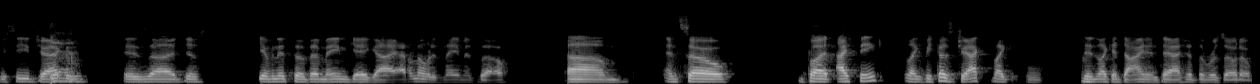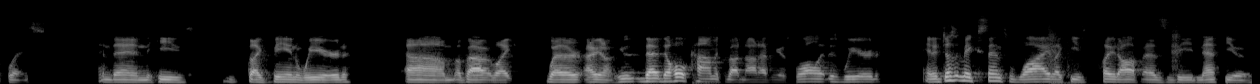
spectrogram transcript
We see Jack yeah. is is uh, just giving it to the main gay guy. I don't know what his name is though. Um, and so, but I think like because Jack like did like a dine and dash at the risotto place, and then he's like being weird um, about like whether I you know he, that the whole comment about not having his wallet is weird, and it doesn't make sense why like he's played off as the nephew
